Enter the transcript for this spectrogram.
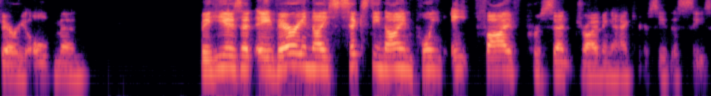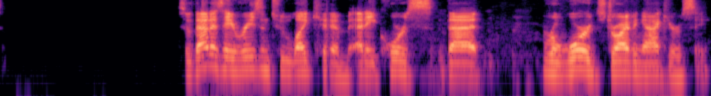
very old men. But he is at a very nice 69.85% driving accuracy this season. So that is a reason to like him at a course that rewards driving accuracy.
